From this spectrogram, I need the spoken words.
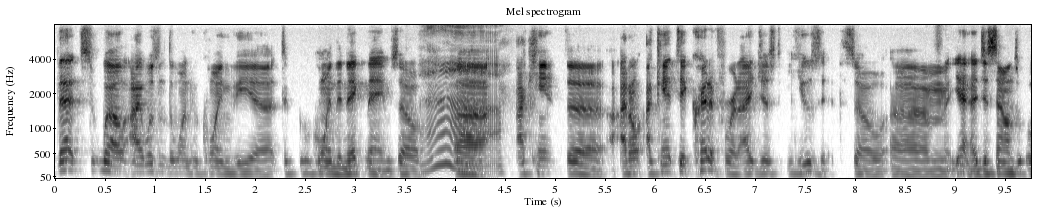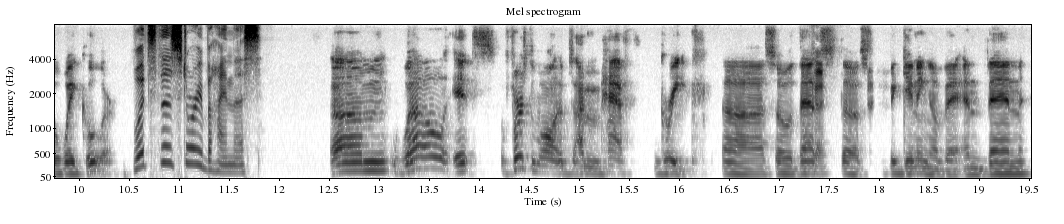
That's well, I wasn't the one who coined the uh, to, who coined the nickname, so Ah. uh, I can't. Uh, I don't. I can't take credit for it. I just use it. So um, yeah, it just sounds way cooler. What's the story behind this? Um, well, it's first of all, it's, I'm half Greek, uh, so that's the beginning of it, and then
